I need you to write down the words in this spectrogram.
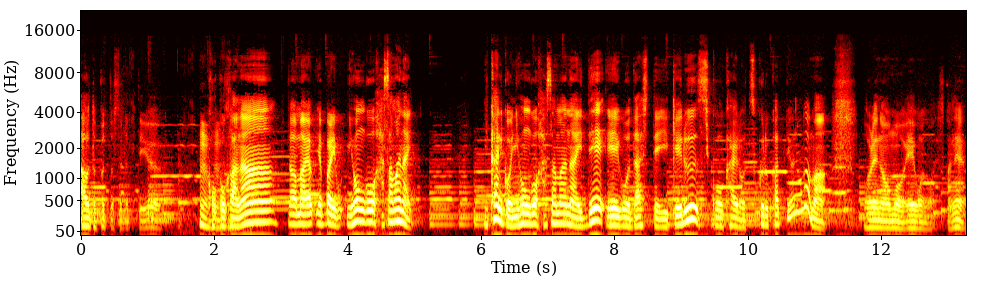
アウトプットするっていううん。ここかな。だからまあややっぱり日本語を挟まない。いかにこう日本語を挟まないで英語を出していける思考回路を作るかっていうのがまあ俺の思う英語のですかね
